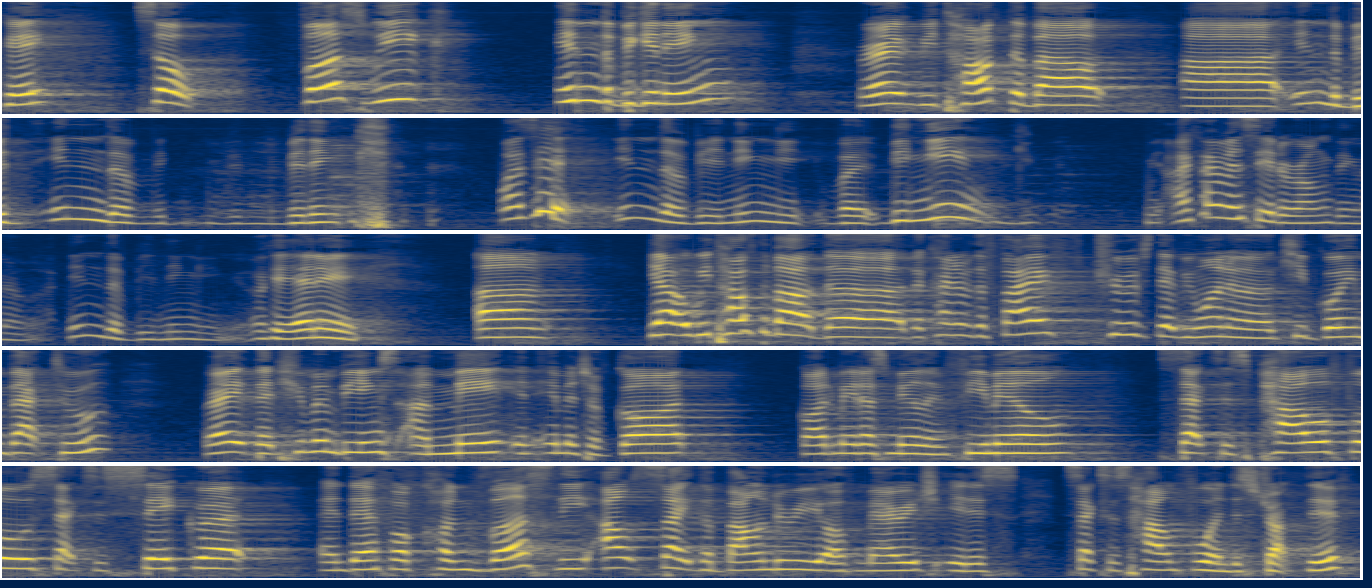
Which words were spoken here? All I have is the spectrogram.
Okay? So, first week, in the beginning, right, we talked about uh, in the be- in the be- be- beginning. What's it? In the beginning, but beginning. I can't even say the wrong thing now. In the beginning. Okay. Anyway, um, yeah, we talked about the the kind of the five truths that we want to keep going back to, right? That human beings are made in image of God. God made us male and female. Sex is powerful. Sex is sacred, and therefore, conversely, outside the boundary of marriage, it is sex is harmful and destructive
